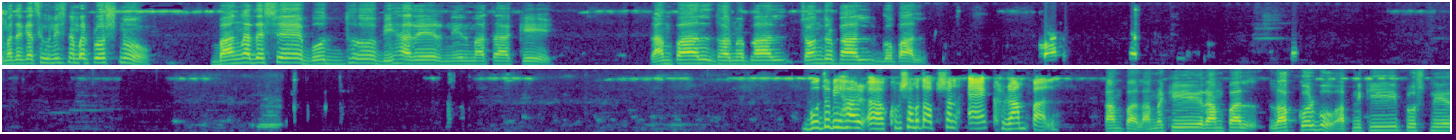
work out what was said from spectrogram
আমাদের কাছে উনিশ নাম্বার প্রশ্ন বাংলাদেশে বৌদ্ধ বিহারের নির্মাতা কে? রামপাল ধর্মপাল চন্দ্রপাল গোপাল। বৌদ্ধবিহার খুব সম্ভবত অপশন এক রামপাল। রামপাল আমরা কি রামপাল লক করব? আপনি কি প্রশ্নের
